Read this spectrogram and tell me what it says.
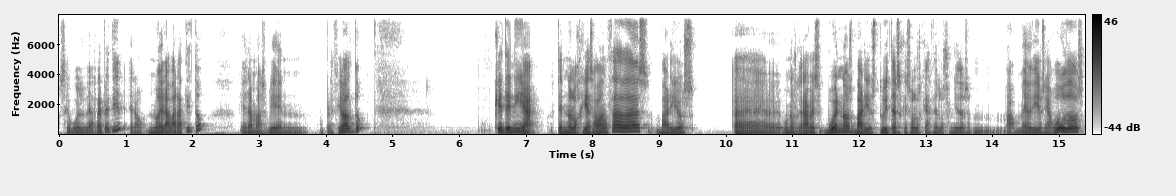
se vuelve a repetir, era, no era baratito, era más bien un precio alto, que tenía tecnologías avanzadas, varios eh, unos graves buenos, varios tweeters que son los que hacen los sonidos mm, medios y agudos,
